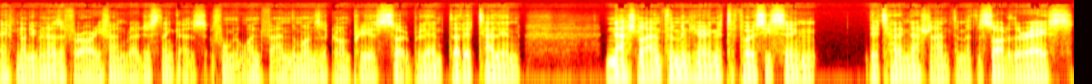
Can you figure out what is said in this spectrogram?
if not even as a Ferrari fan, but I just think as a Formula One fan, the Monza Grand Prix is so brilliant. That Italian national anthem and hearing the Tifosi sing the Italian national anthem at the start of the race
